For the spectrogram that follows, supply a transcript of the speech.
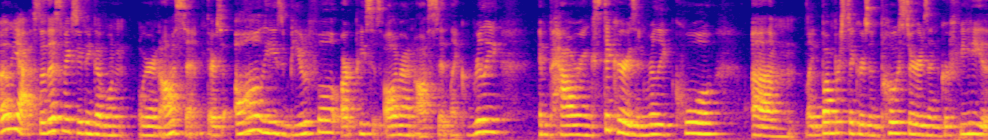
oh yeah, so this makes me think of when we are in Austin. There's all these beautiful art pieces all around Austin, like really empowering stickers and really cool um, like bumper stickers and posters and graffiti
